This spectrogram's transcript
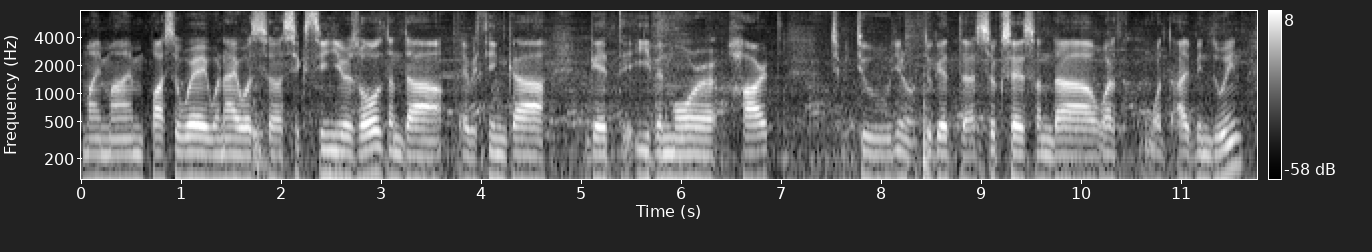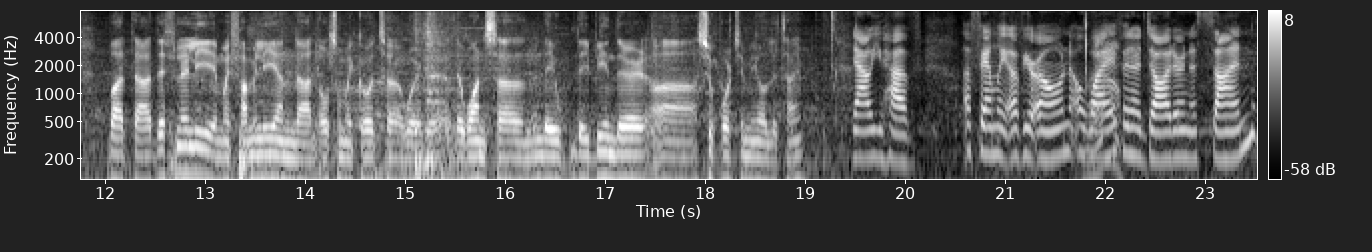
my mom passed away when I was uh, 16 years old and everything get even more hard to, to you know to get uh, success and uh, what what I've been doing. But uh, definitely my family and uh, also my coach uh, were the, the ones uh, they they've been there supporting me all the time. Now you have a family of your own, a wife and a daughter and a son.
